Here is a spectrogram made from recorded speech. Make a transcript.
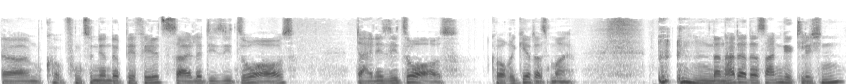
äh, funktionierende Befehlszeile, die sieht so aus. Deine sieht so aus. Korrigier das mal. dann hat er das angeglichen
